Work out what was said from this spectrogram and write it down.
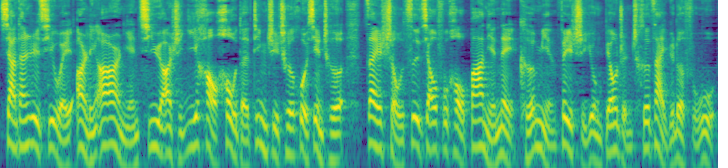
下单日期为二零二二年七月二十一号后的定制车或现车，在首次交付后八年内可免费使用标准车载娱乐服务。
